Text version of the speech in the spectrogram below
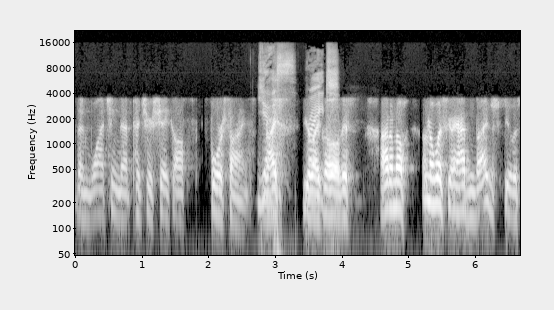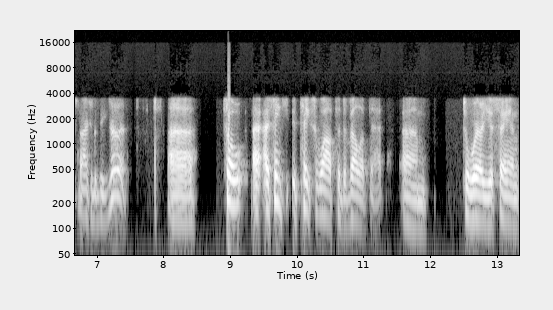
than watching that pitcher shake off four signs. Yes, right? You're right. like, oh, this, I don't know, I don't know what's going to happen, but I just feel it's not going to be good. Uh, so I think it takes a while to develop that um, to where you're saying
